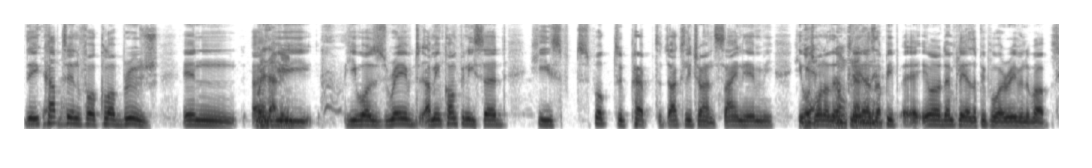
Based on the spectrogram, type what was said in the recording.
the captain for Club Bruges in does that he he was raved. I mean, Kompany said he spoke to Pep to actually try and sign him. He, he was Yeah, one of them players that people, eh, one of them players that people were raving about.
